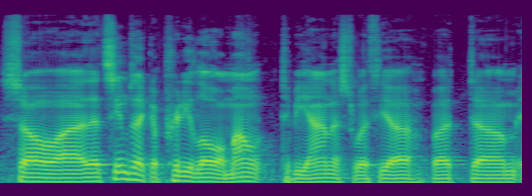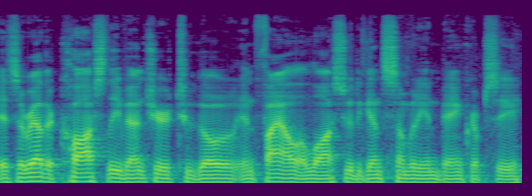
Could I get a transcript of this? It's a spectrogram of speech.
So uh, that seems like a pretty low amount, to be honest with you, but um, it's a rather costly venture to go and file a lawsuit against somebody in bankruptcy.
